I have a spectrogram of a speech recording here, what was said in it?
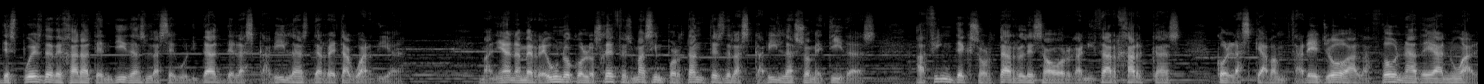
después de dejar atendidas la seguridad de las cabilas de retaguardia. Mañana me reúno con los jefes más importantes de las cabilas sometidas, a fin de exhortarles a organizar jarcas con las que avanzaré yo a la zona de anual.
